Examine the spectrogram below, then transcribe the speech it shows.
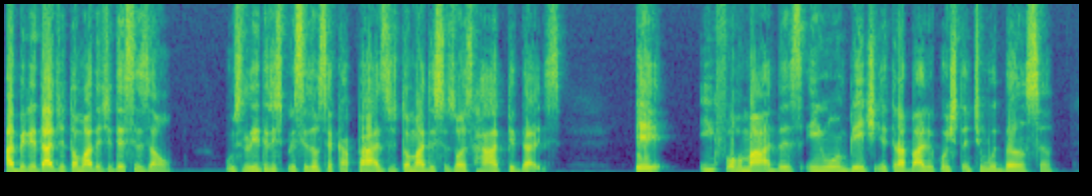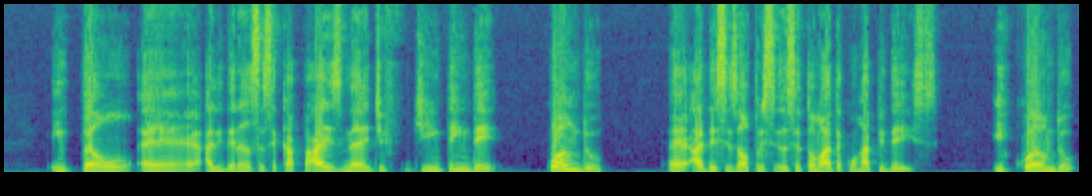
habilidade de tomada de decisão. Os líderes precisam ser capazes de tomar decisões rápidas e informadas em um ambiente de trabalho em constante mudança. Então, é, a liderança ser capaz né, de, de entender quando é, a decisão precisa ser tomada com rapidez e quando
